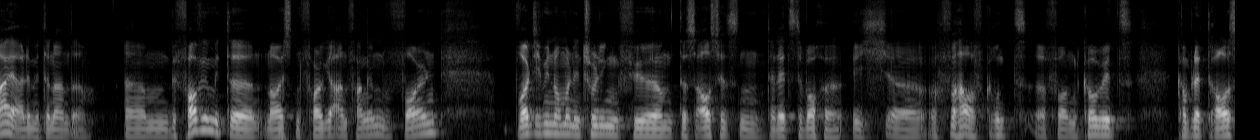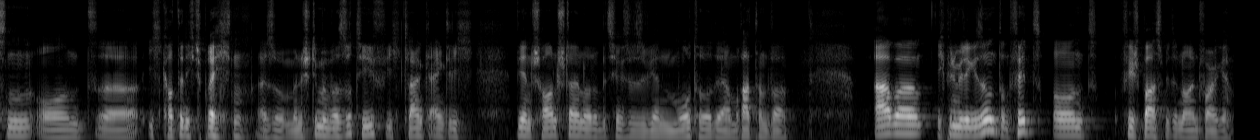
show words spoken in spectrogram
Hi alle miteinander. Ähm, bevor wir mit der neuesten Folge anfangen wollen, wollte ich mich nochmal entschuldigen für das Aussetzen der letzte Woche. Ich äh, war aufgrund äh, von Covid komplett draußen und äh, ich konnte nicht sprechen. Also meine Stimme war so tief, ich klang eigentlich wie ein Schornstein oder beziehungsweise wie ein Motor, der am Rattern war. Aber ich bin wieder gesund und fit und viel Spaß mit der neuen Folge.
